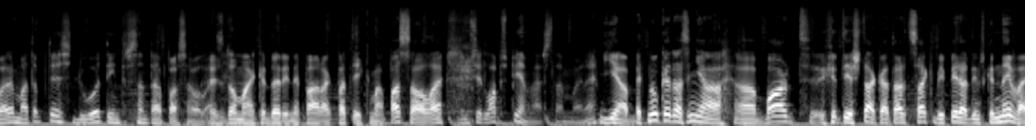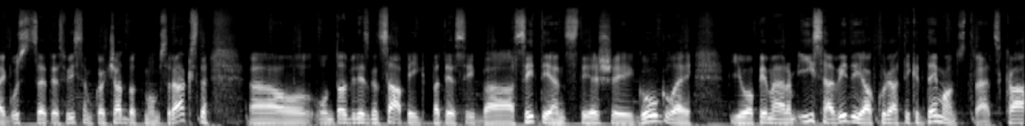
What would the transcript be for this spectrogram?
varam atrapties ļoti interesantā pasaulē. Es domāju, ka arī nepārāk patīkamā pasaulē. Jums ir labs piemērs tam, vai ne? Jā, bet, nu, katrā ziņā uh, Bārd, tieši tā kā Tārts saka, bija pierādījums, ka nevajag uzticēties visam, ko chatbot mums raksta, uh, un tas bija diezgan sāpīgi patiesībā sitiens tieši Google, jo, piemēram, īsā video, kurā tika demonstrēts, kā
